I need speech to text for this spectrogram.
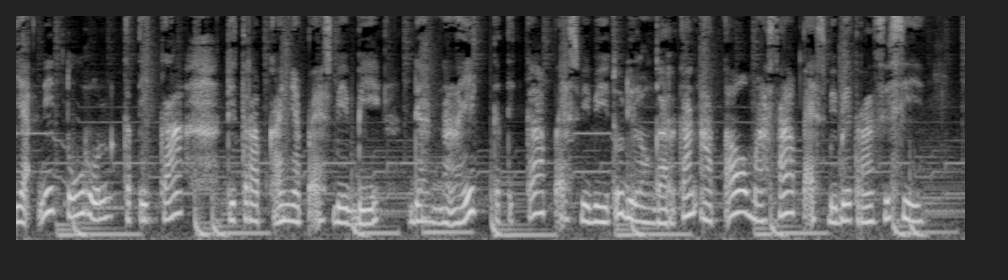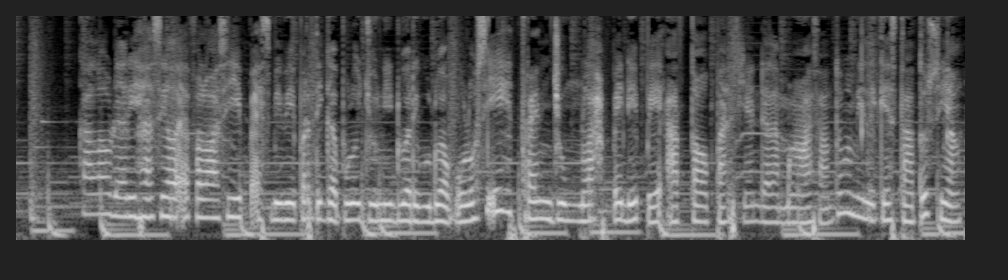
yakni turun ketika diterapkannya PSBB dan naik ketika PSBB itu dilonggarkan atau masa PSBB transisi. Kalau dari hasil evaluasi PSBB per 30 Juni 2020 sih, tren jumlah PDP atau pasien dalam pengawasan itu memiliki status yang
